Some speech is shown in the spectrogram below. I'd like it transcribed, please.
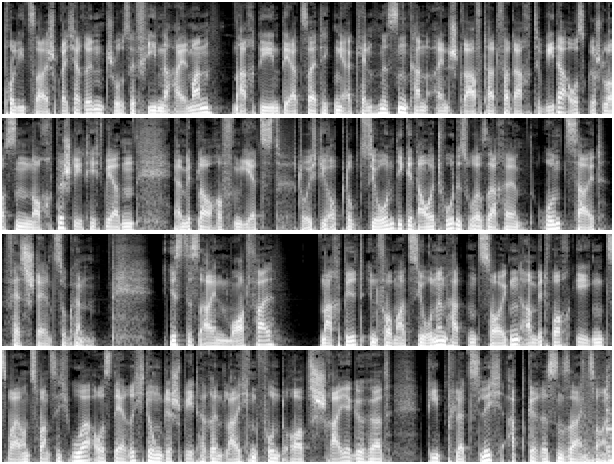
Polizeisprecherin Josephine Heilmann. Nach den derzeitigen Erkenntnissen kann ein Straftatverdacht weder ausgeschlossen noch bestätigt werden. Ermittler hoffen jetzt, durch die Obduktion die genaue Todesursache und Zeit feststellen zu können. Ist es ein Mordfall? Nach Bildinformationen hatten Zeugen am Mittwoch gegen 22 Uhr aus der Richtung des späteren Leichenfundorts Schreie gehört, die plötzlich abgerissen sein sollen.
